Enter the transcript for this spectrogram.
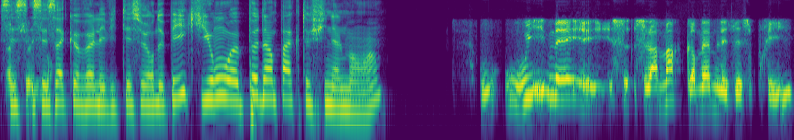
c'est ça que veulent éviter ce genre de pays qui ont peu d'impact finalement. Hein. Oui, mais cela marque quand même les esprits.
